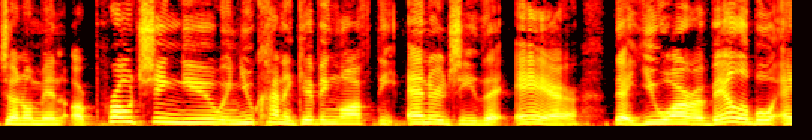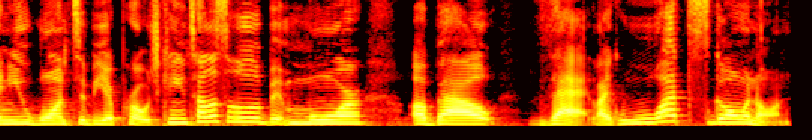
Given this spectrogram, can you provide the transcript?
gentlemen approaching you and you kind of giving off the energy, the air that you are available and you want to be approached. Can you tell us a little bit more about that? Like, what's going on?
